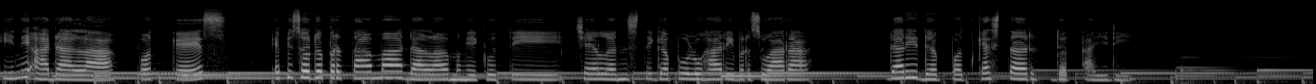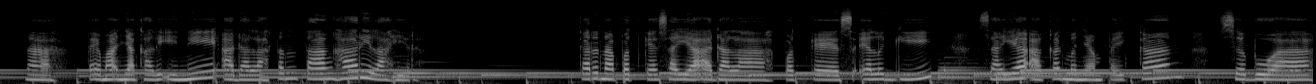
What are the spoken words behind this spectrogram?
Ini adalah podcast episode pertama dalam mengikuti challenge 30 hari bersuara dari thepodcaster.id. Nah, temanya kali ini adalah tentang hari lahir. Karena podcast saya adalah podcast elegi, saya akan menyampaikan sebuah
